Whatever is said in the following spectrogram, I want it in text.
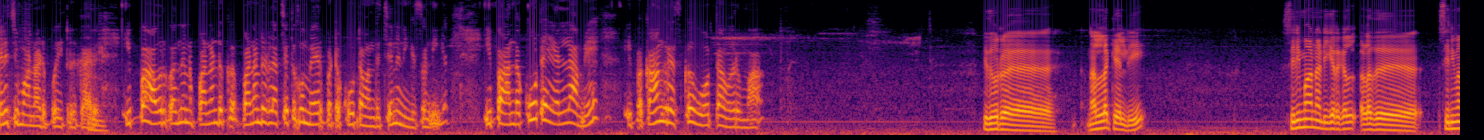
எழுச்சி மாநாடு போயிட்டு இருக்காரு இப்போ அவருக்கு வந்து பன்னெண்டுக்கு பன்னெண்டு லட்சத்துக்கும் மேற்பட்ட கூட்டம் வந்துச்சுன்னு நீங்கள் சொன்னீங்க. இப்போ அந்த கூட்டம் எல்லாமே இப்போ காங்கிரஸ்க்கு ஓட்டாக வருமா? இது ஒரு நல்ல கேள்வி. சினிமா நடிகர்கள் அல்லது சினிமா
